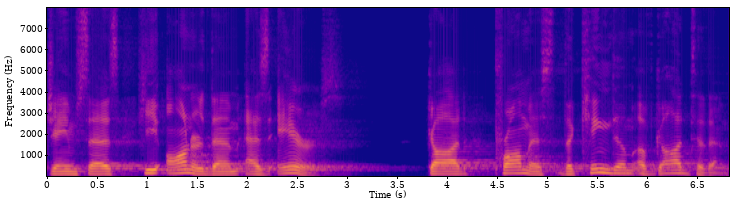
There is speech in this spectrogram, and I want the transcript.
James says, he honored them as heirs. God promised the kingdom of God to them.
